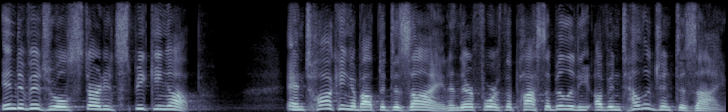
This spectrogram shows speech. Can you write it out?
individuals started speaking up and talking about the design and therefore the possibility of intelligent design,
